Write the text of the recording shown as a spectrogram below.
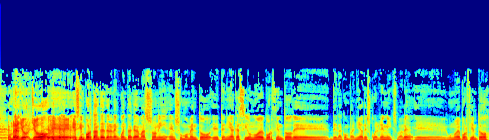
Hombre, yo, yo eh, es importante tener en cuenta que además Sony en su momento eh, tenía casi un 9% de, de la compañía de Square Enix, ¿vale? Eh, un 9%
